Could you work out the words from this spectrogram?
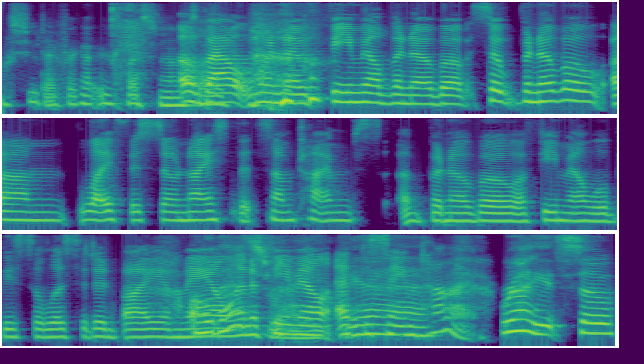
Oh shoot, I forgot your question. I'm About when a female bonobo. So bonobo um, life is so nice that sometimes a bonobo, a female, will be solicited by a oh, male oh, and a female right. at yeah. the same time. Right. So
